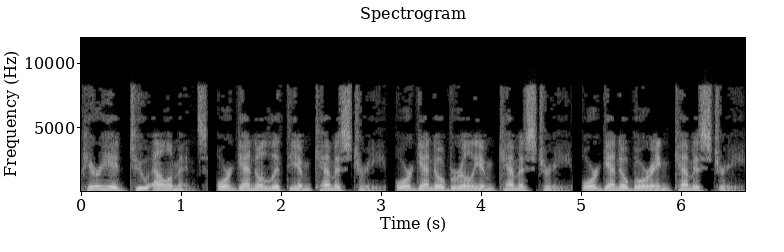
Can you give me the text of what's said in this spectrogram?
Period 2 elements, organolithium chemistry, organoberyllium chemistry, organoborane chemistry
